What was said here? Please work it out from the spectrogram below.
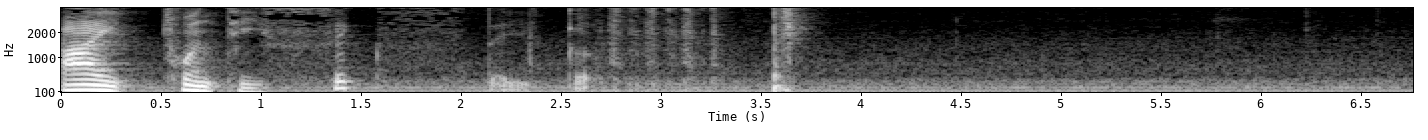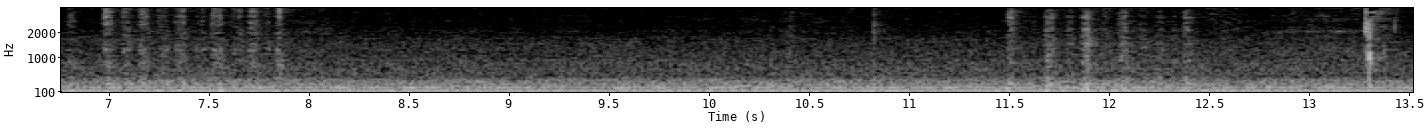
I-26 there you go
